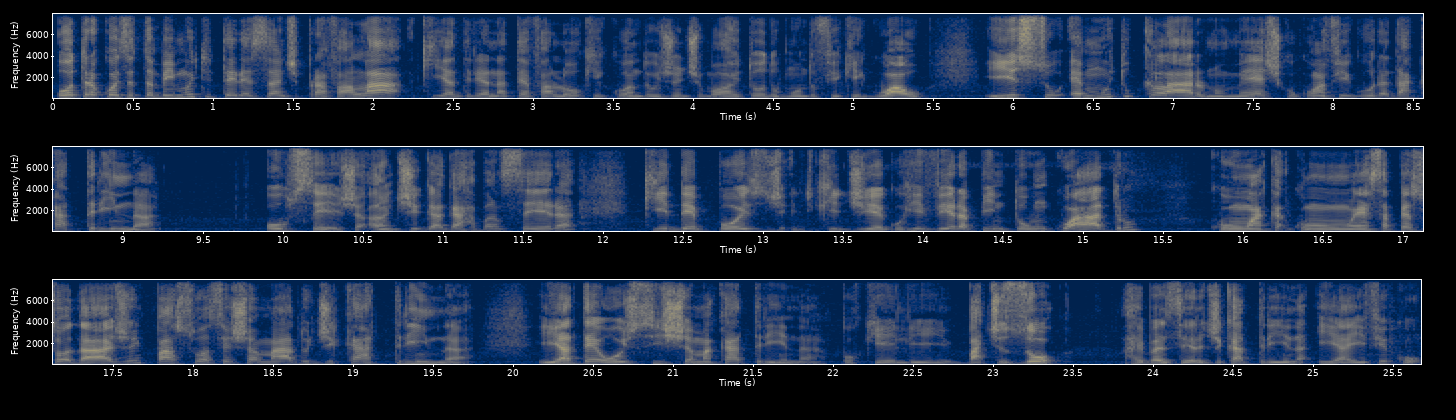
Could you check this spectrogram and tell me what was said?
Outra coisa também muito interessante para falar, que a Adriana até falou, que quando a gente morre todo mundo fica igual, isso é muito claro no México com a figura da Catrina, ou seja, a antiga garbanceira, que depois de, que Diego Rivera pintou um quadro com, a, com essa personagem, passou a ser chamado de Catrina. E até hoje se chama Catrina, porque ele batizou a ribanceira de Catrina e aí ficou.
